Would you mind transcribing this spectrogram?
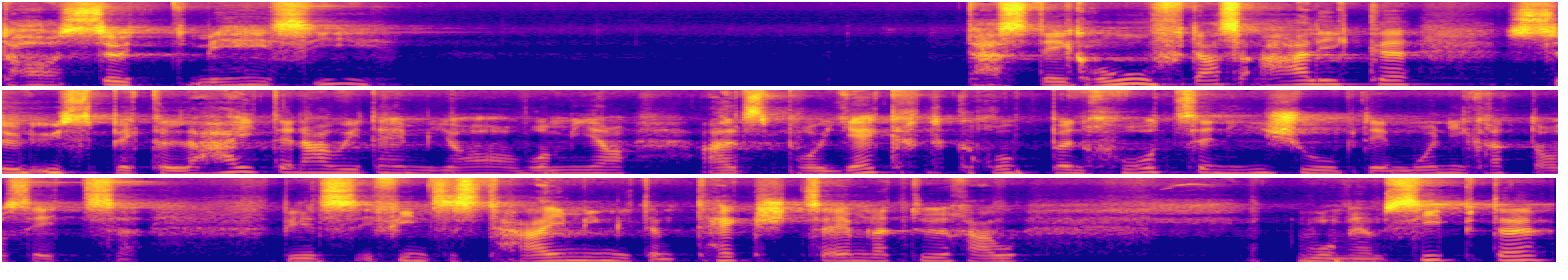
da sollte mehr sein. Dass der Ruf, das Anliegen soll uns begleiten, auch in dem Jahr, wo wir als Projektgruppe einen kurzen Einschub, den gerade da setzen. Weil ich finde das Timing mit dem Text zusammen natürlich auch, wo wir am 7.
